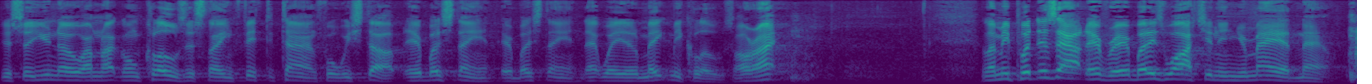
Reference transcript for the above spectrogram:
Just so you know, I'm not going to close this thing 50 times before we stop. Everybody stand, everybody stand. That way it'll make me close, all right? Let me put this out there for everybody's watching and you're mad now.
